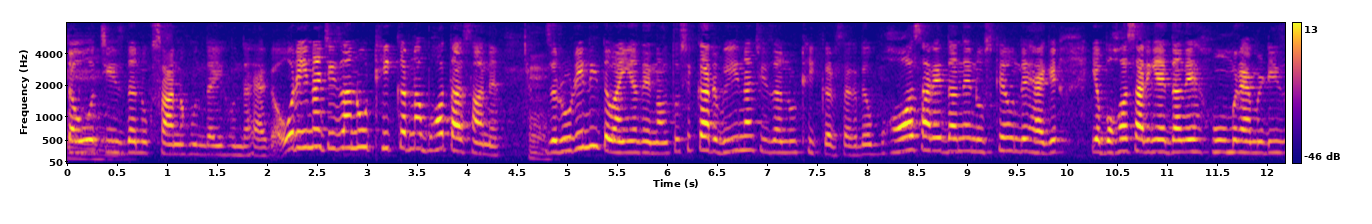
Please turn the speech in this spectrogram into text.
ਤਾਂ ਉਹ ਚੀਜ਼ ਦਾ ਨੁਕਸਾਨ ਹੁੰਦਾ ਹੀ ਹੁੰਦਾ ਹੈਗਾ। ਔਰ ਇਹਨਾਂ ਚੀਜ਼ਾਂ ਨੂੰ ਠੀਕ ਕਰਨਾ ਬਹੁਤ ਆਸਾਨ ਹੈ। ਜ਼ਰੂਰੀ ਨਹੀਂ ਦਵਾਈਆਂ ਦੇ ਨਾਲ ਤੁਸੀਂ ਘਰ ਵੀ ਇਹਨਾਂ ਚੀਜ਼ਾਂ ਨੂੰ ਠੀਕ ਕਰ ਸਕਦੇ ਹੋ। ਬਹੁਤ ਸਾਰੇ ਇਦਾਂ ਦੇ ਨੁਸਖੇ ਹੁੰਦੇ ਹੈਗੇ ਜਾਂ ਬਹੁਤ ਸਾਰੀਆਂ ਇਦਾਂ ਦੇ ਹੋਮ ਰੈਮੇਡੀਜ਼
